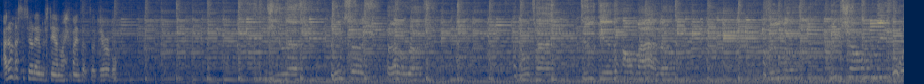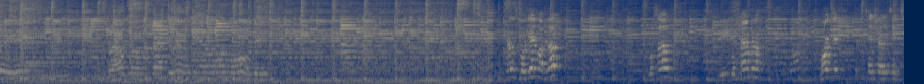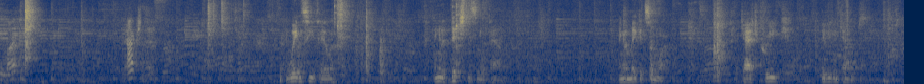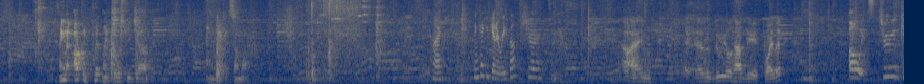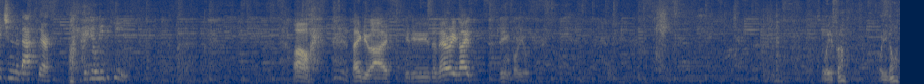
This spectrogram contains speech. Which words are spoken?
I don't necessarily understand why he finds that so terrible. She left in such a rush. No time to give all my love. Show Okay, let's go again. Lock it up. Roll sound. Speed. Roll camera. Mark it. 10 Charlie, take two. Mark? Action. Wait and see, Taylor. I'm gonna ditch this little town. I'm gonna make it somewhere. Cache Creek, maybe even Kamloops. I'm gonna up and quit my grocery job. Somewhere. Hi. Think I could get a refill? Sure. I'm. Uh, do you have the toilet? Oh, it's through the kitchen in the back there. But you'll need the key. Oh, thank you. I. It is a very nice thing for you. Where are you from? Where you going?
